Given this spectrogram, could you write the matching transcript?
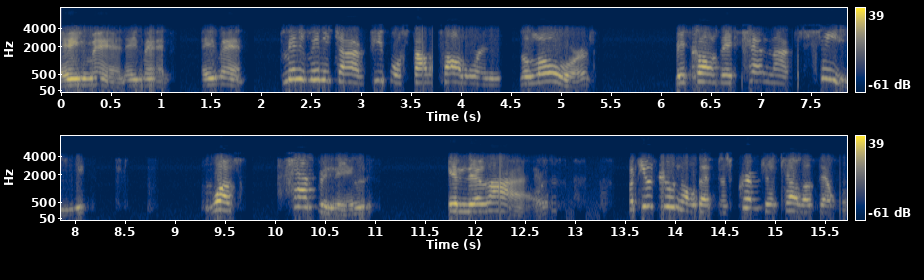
Amen. Amen. Amen. Many, many times people stop following the Lord because they cannot see what's happening in their lives. But you do know that the scripture tells us that we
